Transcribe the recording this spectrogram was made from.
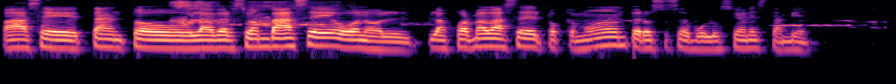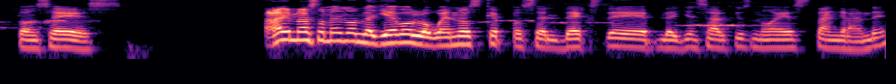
hace tanto la versión base o no, la forma base del Pokémon, pero sus evoluciones también. Entonces, ahí más o menos la llevo. Lo bueno es que pues el Dex de Legends Arceus no es tan grande.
